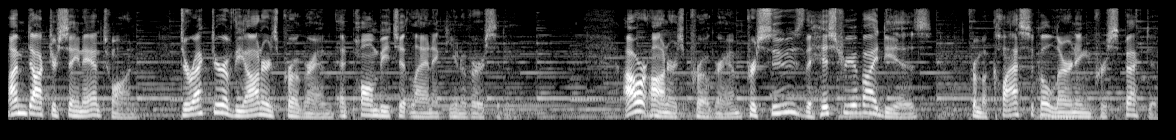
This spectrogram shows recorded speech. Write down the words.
I'm Dr. St. Antoine, Director of the Honors Program at Palm Beach Atlantic University. Our honors program pursues the history of ideas from a classical learning perspective.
